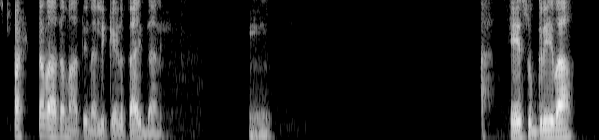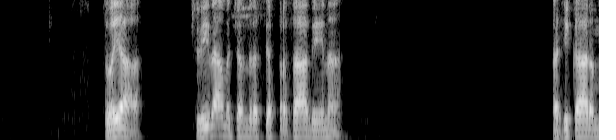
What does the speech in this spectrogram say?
ಸ್ಪಷ್ಟವಾದ ಮಾತಿನಲ್ಲಿ ಕೇಳ್ತಾ ಇದ್ದಾನೆ. ಹೇ ಸುಗ್ರೀವ, ತ್ವಯ ಶ್ರೀರಾಮಚಂದ್ರಸ್ಯ ಪ್ರಸಾದೇನ ಅಧಿಕಾರಂ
